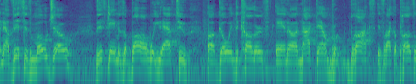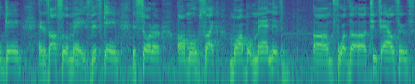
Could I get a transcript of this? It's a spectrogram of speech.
now this is Mojo. This game is a ball where you have to uh, go into colors and uh, knock down blocks. It's like a puzzle game, and it's also a maze. This game is sort of almost like Marble Madness um, for the uh, 2000s.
